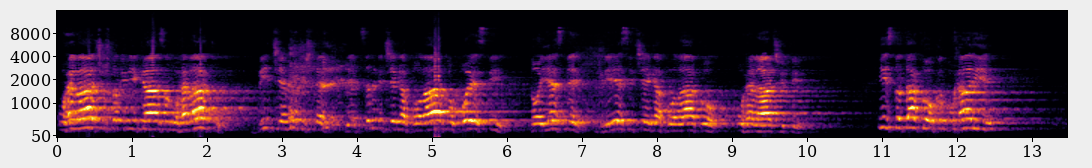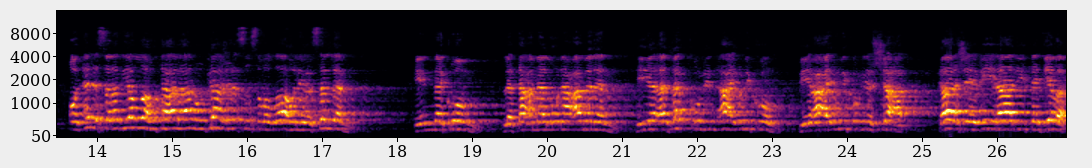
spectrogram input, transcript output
u helaču, što bi mi kazali, u helaku, bit će uništen, jer crni će ga polako pojesti, to jeste grijesi će ga polako uhelačiti. Isto tako kod Buharije, od Enesa radijallahu ta'ala anhu kaže Resul sallallahu alaihi wa sallam innekum leta'ameluna amelen hije adakku min a'junikum fi a'junikum min ša'ar kaže vi radite djela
